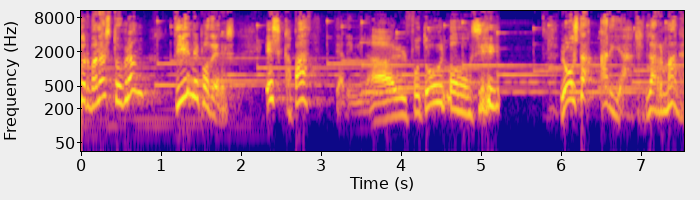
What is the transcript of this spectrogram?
Su hermanastro Bran tiene poderes. Es capaz de adivinar el futuro, sí. Luego está Arya, la hermana.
